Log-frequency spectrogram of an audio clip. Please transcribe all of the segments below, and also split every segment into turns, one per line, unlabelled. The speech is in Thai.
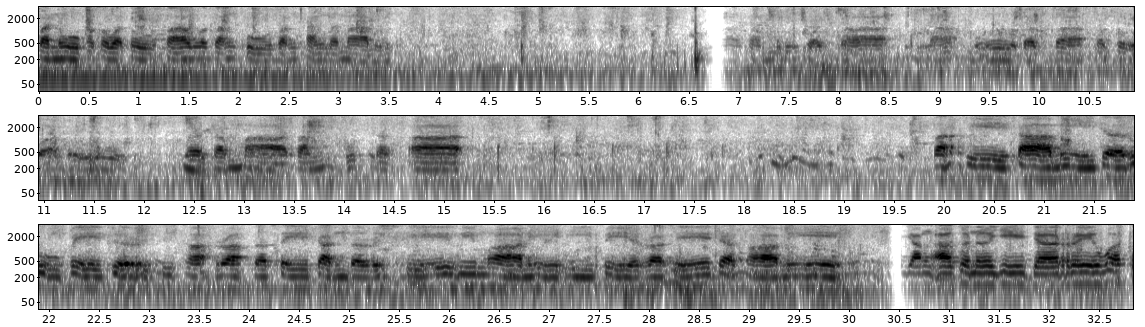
ปันโนภะควะโตสาวกสังคูสังฆังนามามิสัมพุทธัสสะนะโมตัสสะภะคะวะโตสัมมาสัมพุทธัส สะสัพพิกามีจรูเปจริสิขะรัตเตจันตริเขวิมานีทีเปรเทจะคามียังอาคเนยีจะเรวโต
